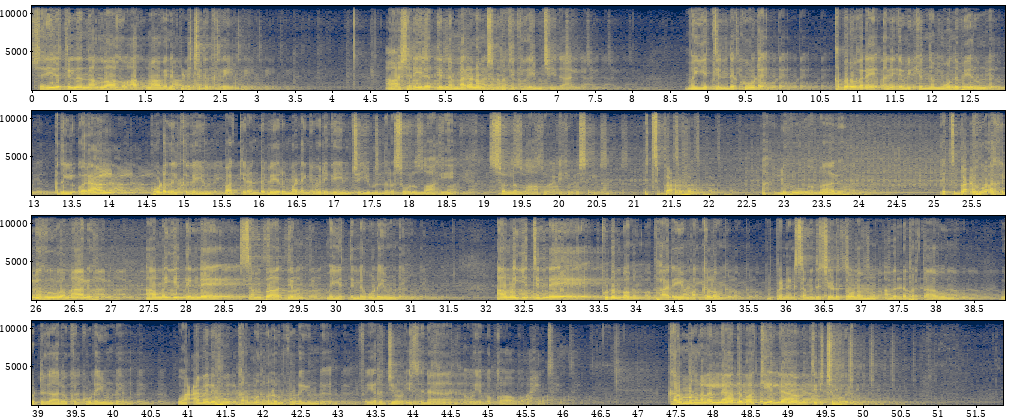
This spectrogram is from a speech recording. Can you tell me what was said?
ശരീരത്തിൽ നിന്ന് അള്ളാഹു ആത്മാവിനെ പിടിച്ചെടുക്കുകയും ആ ശരീരത്തിന് മരണം സംഭവിക്കുകയും ചെയ്താൽ മയ്യത്തിന്റെ കൂടെ ഖബർ വരെ അനുഗമിക്കുന്ന മൂന്ന് പേരുണ്ട്. അതിൽ ഒരാൾ കൂടെ നിൽക്കുകയും ബാക്കി രണ്ടുപേർ മടങ്ങി വരികയും ചെയ്യുമെന്ന് റസൂലുള്ളാഹി സ്വല്ലല്ലാഹു അലൈഹി വസല്ലം. ഇത്ബഅഹു അഹ്ലുഹു വമാലുഹു ആ മയ്യത്തിന്റെ സമ്പാദ്യം മയ്യത്തിന്റെ കൂടെയുണ്ട്. ആ മയ്യത്തിന്റെ കുടുംബം ഭാര്യയും മക്കളും ഒരു പെണ്ണിനെ സംബന്ധിച്ചിടത്തോളം അവരുടെ ഭർത്താവും വീട്ടുകാരും ഒക്കെ കൂടെയുണ്ട് വഅമലുഹു കർമ്മങ്ങളും കൂടെയുണ്ട്. കർമ്മങ്ങളല്ലാതെ ബാക്കിയെല്ലാം തിരിച്ചു പോരും.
